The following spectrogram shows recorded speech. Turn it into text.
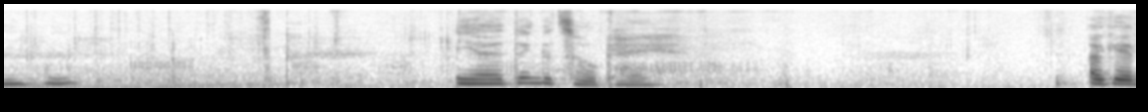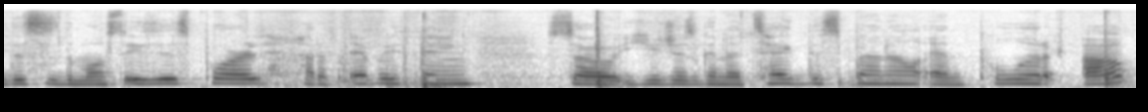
mm-hmm. Yeah I think it's okay. Okay this is the most easiest part out of everything. So you're just gonna take this panel and pull it up.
